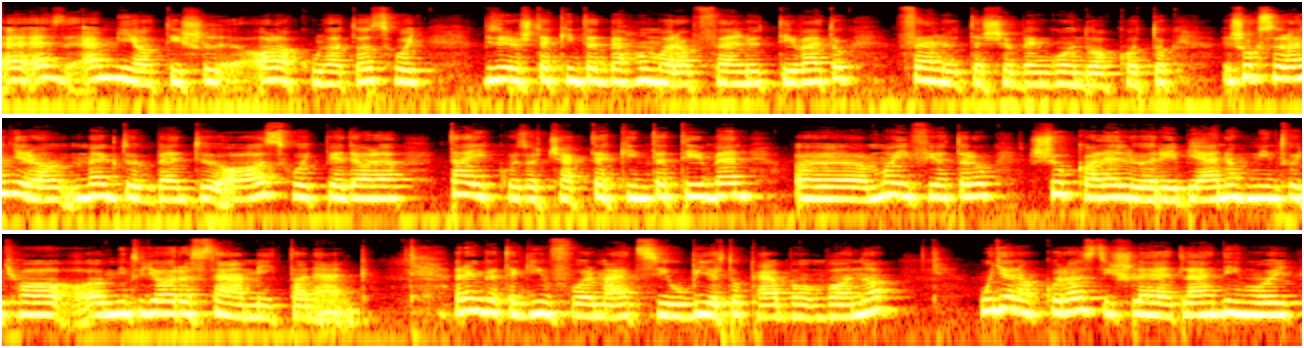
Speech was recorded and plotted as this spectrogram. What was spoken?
ez emiatt is alakulhat az, hogy bizonyos tekintetben hamarabb felnőtté váltok, felnőttesebben gondolkodtok. És sokszor annyira megdöbbentő az, hogy például a tájékozottság tekintetében a mai fiatalok sokkal előrébb járnak, mint, hogyha, mint hogy arra számítanánk. Rengeteg információ birtokában vannak, ugyanakkor azt is lehet látni, hogy,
